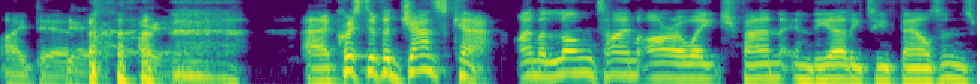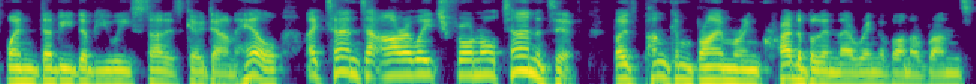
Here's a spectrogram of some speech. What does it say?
idea. Yeah, yeah. Oh, yeah. Uh, Christopher Jazzcat. I'm a long-time ROH fan in the early 2000s when WWE started to go downhill. I turned to ROH for an alternative. Both Punk and Bryan were incredible in their Ring of Honor runs.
